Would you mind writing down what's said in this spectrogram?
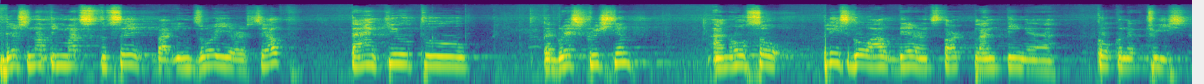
There's nothing much to say, but enjoy yourself. Thank you to the Grace Christian. And also, please go out there and start planting uh, coconut trees.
